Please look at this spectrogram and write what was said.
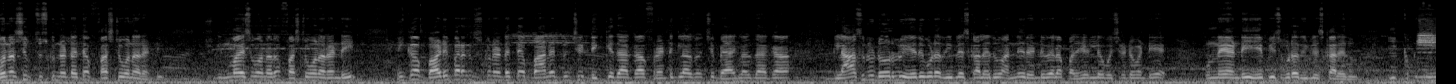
ఓనర్షిప్ చూసుకున్నట్టయితే ఫస్ట్ ఓనర్ అండి. ఇన్వాయిస్ ఓనర్ ఫస్ట్ ఓనర్ అండి. ఇంకా బాడీ పరంగా చూసుకున్నట్టయితే బానెట్ నుంచి డిక్కీ దాకా ఫ్రంట్ గ్లాస్ నుంచి బ్యాక్ గ్లాస్ దాకా గ్లాసులు డోర్లు ఏది కూడా రీప్లేస్ కాలేదు. అన్ని రెండు వేల పదిహేడులో వచ్చినటువంటి ఉన్నాయండి. ఏపీస్ కూడా రీప్లేస్ కాలేదు. ఇక ఈ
